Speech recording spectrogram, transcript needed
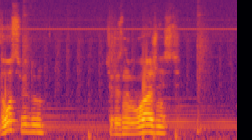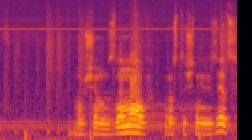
досвіду, через неуважність. В общем, зламав розточний різець.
